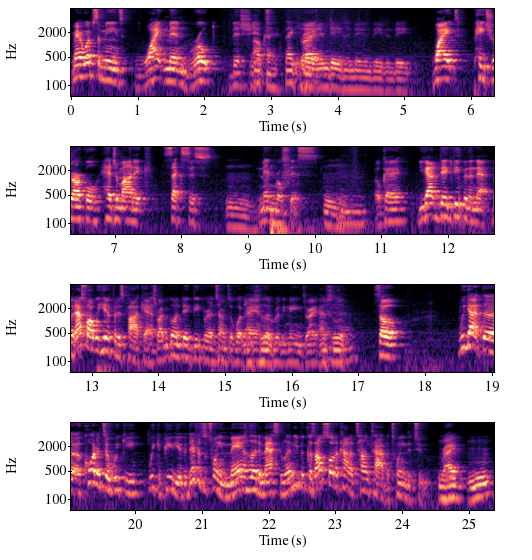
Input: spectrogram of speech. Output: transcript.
Merriam-Webster means white men wrote this shit. Okay, thank you. Yeah, Right. indeed, indeed, indeed, indeed. white, patriarchal, hegemonic, sexist mm. men wrote this. Mm-hmm. Okay? You got to dig deeper than that. But that's why we're here for this podcast, right? We're going to dig deeper in terms of what manhood really means, right? Absolutely. So, we got the, according to Wiki Wikipedia, the difference between manhood and masculinity, because I was sort of kind of tongue tied between the two, mm-hmm. right? Mm-hmm.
